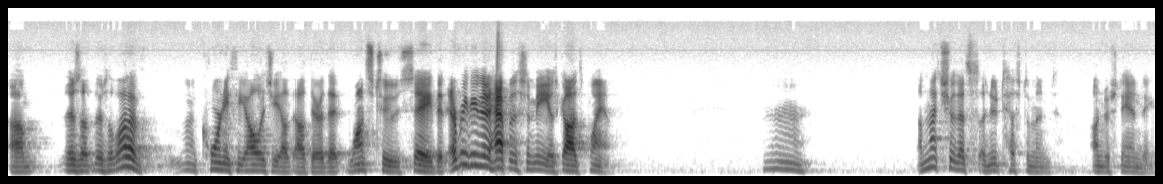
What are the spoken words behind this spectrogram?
Um, there's, a, there's a lot of uh, corny theology out, out there that wants to say that everything that happens to me is God's plan. Hmm. I'm not sure that's a New Testament understanding,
